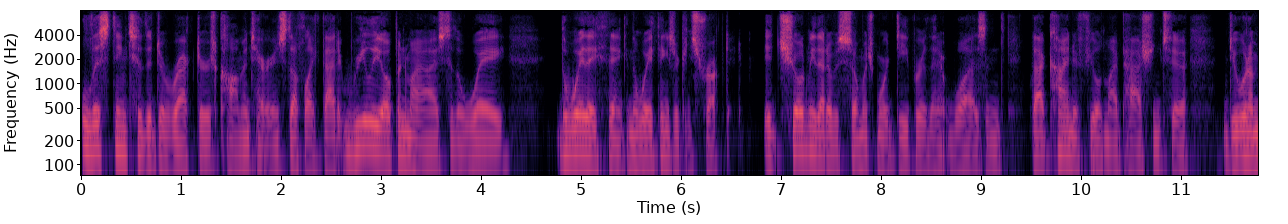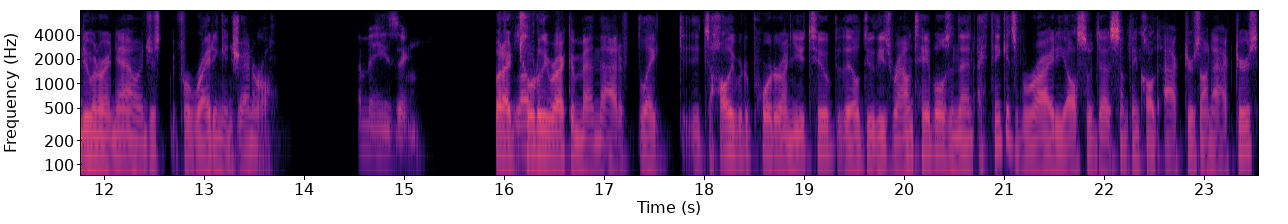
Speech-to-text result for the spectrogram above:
listening to the director's commentary and stuff like that, it really opened my eyes to the way the way they think and the way things are constructed. It showed me that it was so much more deeper than it was, and that kind of fueled my passion to do what I'm doing right now and just for writing in general. Amazing. But I'd Love totally recommend that. If like it's a Hollywood Reporter on YouTube, they'll do these roundtables, and then I think it's Variety also does something called Actors on Actors,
